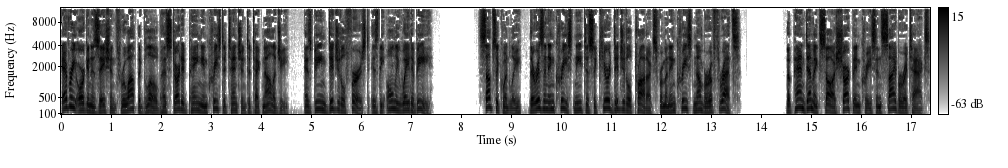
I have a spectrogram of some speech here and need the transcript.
Every organization throughout the globe has started paying increased attention to technology, as being digital first is the only way to be. Subsequently, there is an increased need to secure digital products from an increased number of threats. The pandemic saw a sharp increase in cyber attacks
